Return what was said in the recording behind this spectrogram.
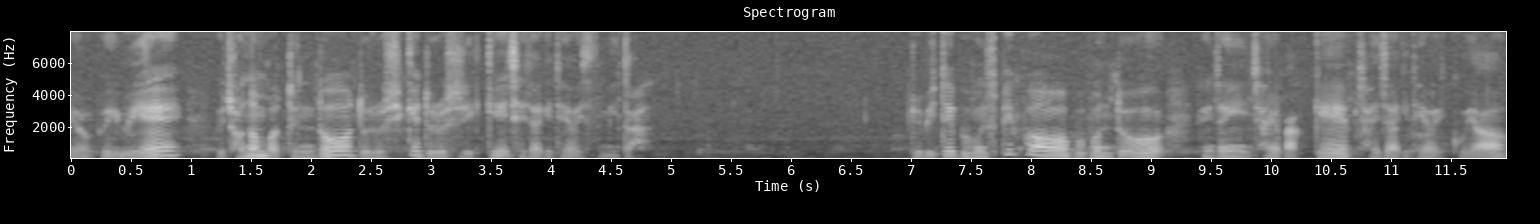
여기 위에 전원 버튼도 누를, 쉽게 누를 수 있게 제작이 되어 있습니다. 밑에 부분 스피커 부분도 굉장히 잘 맞게 제작이 되어 있고요.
